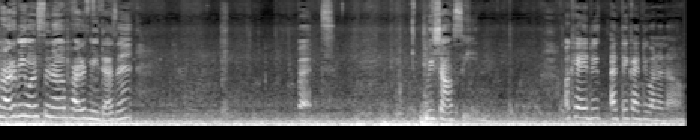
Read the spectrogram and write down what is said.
Part of me wants to know, part of me doesn't. But we shall see. Okay, I do I think I do want to know.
